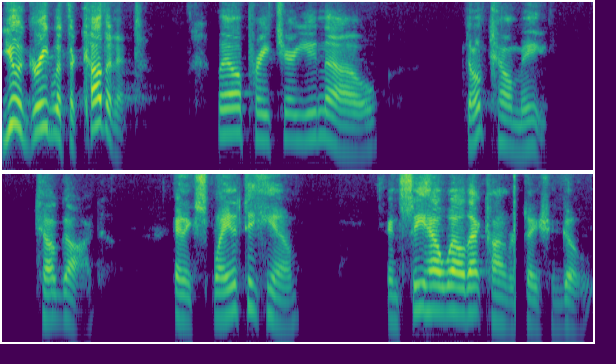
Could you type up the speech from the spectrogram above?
You agreed with the covenant. Well, preacher, you know, don't tell me. Tell God and explain it to Him and see how well that conversation goes.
